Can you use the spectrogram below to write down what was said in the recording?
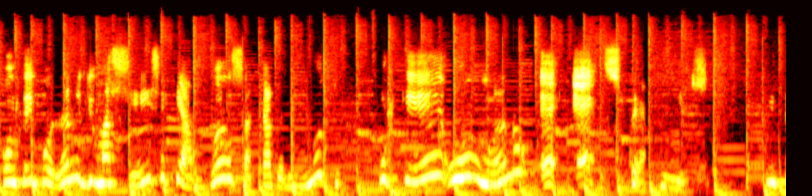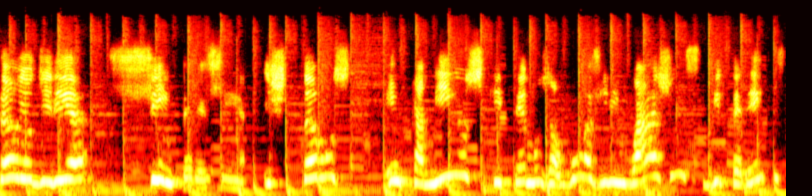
contemporâneo de uma ciência que avança a cada minuto, porque o humano é expert nisso. Então eu diria sim, Terezinha, estamos em caminhos que temos algumas linguagens diferentes,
